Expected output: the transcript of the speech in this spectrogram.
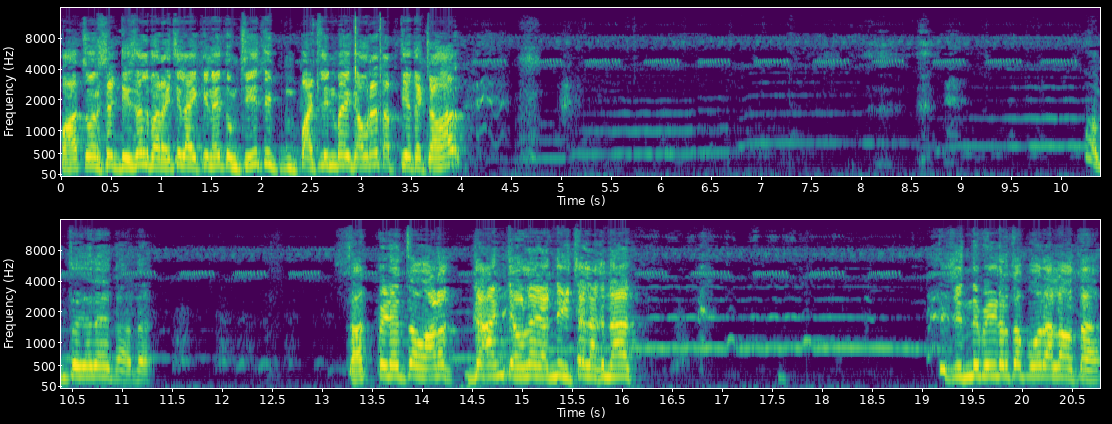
पाच वर्ष डिझेल भरायची लायकी नाही तुमची. ती पाटलीनबाई गावऱ्यात आपतीये त्याच्यावर. आमचं घर आहे दादा. सात पिढ्यांचा वाडा गहाण ठेवला यांनी हिच्या लग्नात. शिंदे बिल्डरचा फोन आला होता.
